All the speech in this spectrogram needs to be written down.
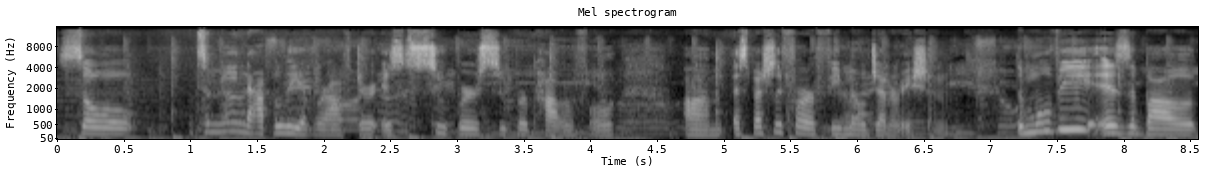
So, to me, Nappily Ever After is super, super powerful, um, especially for our female generation. The movie is about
